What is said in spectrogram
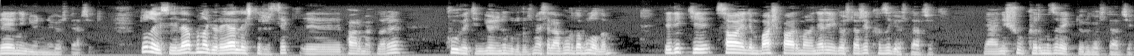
V'nin yönünü gösterecek. Dolayısıyla buna göre yerleştirirsek e, parmakları kuvvetin yönünü buluruz. Mesela burada bulalım. Dedik ki sağ elin baş parmağı nereye gösterecek? Hızı gösterecek. Yani şu kırmızı vektörü gösterecek.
